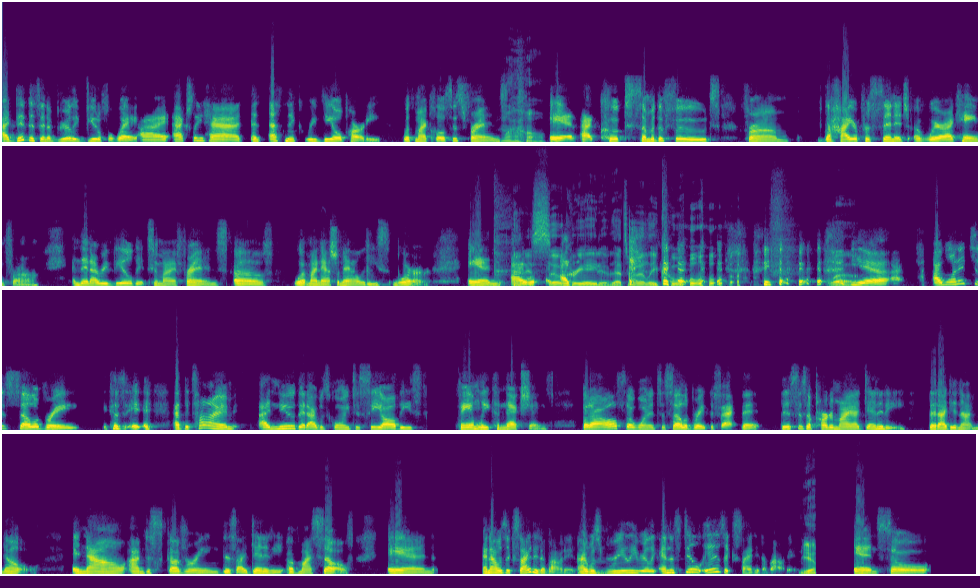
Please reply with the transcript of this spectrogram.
I did this in a really beautiful way. I actually had an ethnic reveal party with my closest friends. Wow. And I cooked some of the foods from the higher percentage of where I came from. And then I revealed it to my friends of what my nationalities were. And That I was so I- creative. That's really cool. wow. yeah, I, I wanted to celebrate because it, it, at the time I knew that I was going to see all these family connections, but I also wanted to celebrate the fact that this is a part of my identity that I did not know. And now I'm discovering this identity of myself. And and I was excited about it. I was Mhm. really, really and still is excited about it. Yeah. And so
